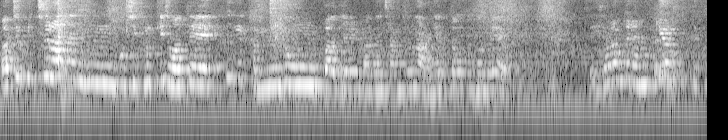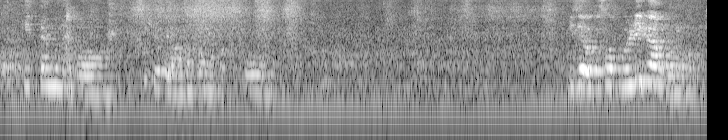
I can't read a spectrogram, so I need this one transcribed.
마추픽추라는 곳이 그렇게 저한테 크게 감동받을 만한 장소는 해요. 그래서 이 사람들이랑 함께였기 때문에 더 기억에 남았던 것 같고 이제 여기서 볼리비아로 넘어갑니다.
